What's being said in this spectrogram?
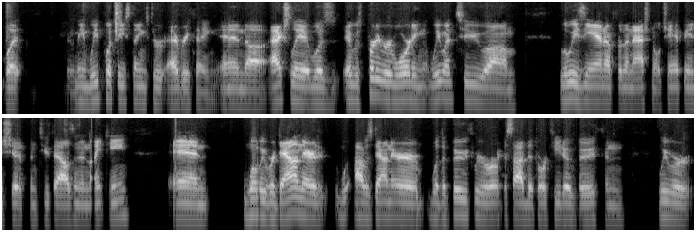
But I mean, we put these things through everything, and uh, actually, it was it was pretty rewarding. We went to um, Louisiana for the national championship in 2019, and when we were down there, I was down there with a booth. We were right beside the Torqeedo booth, and we were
